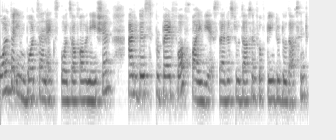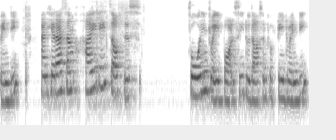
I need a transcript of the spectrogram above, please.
all the imports and exports of our nation and it is prepared for five years that is 2015 to 2020 and here are some highlights of this foreign trade policy 2015-20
